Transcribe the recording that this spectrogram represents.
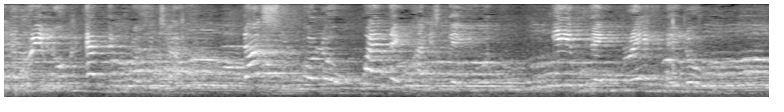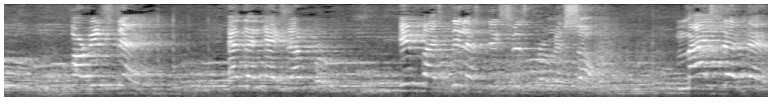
and relook at the procedures that should follow when they punish the youth if they break the law. For instance, as an example, if I steal a stick from a shop, my sentence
